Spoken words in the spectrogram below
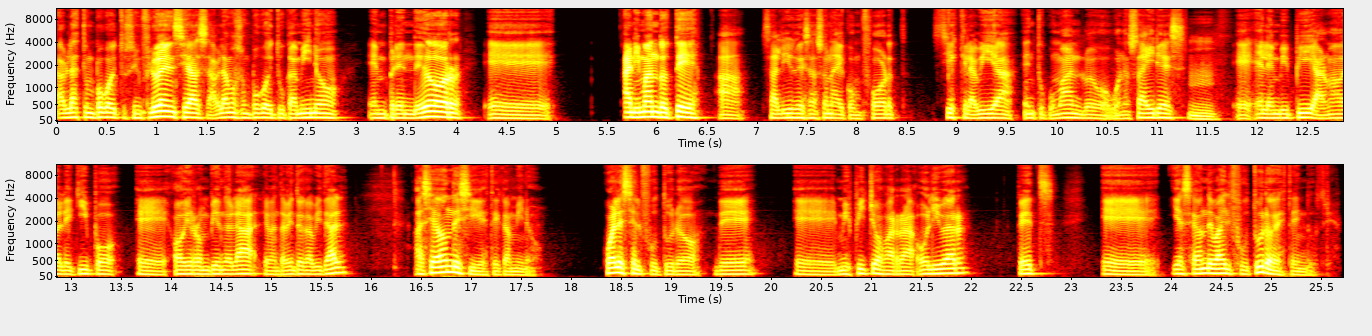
hablaste un poco de tus influencias, hablamos un poco de tu camino emprendedor, eh, animándote a salir de esa zona de confort, si es que la había en Tucumán, luego Buenos Aires, Mm. eh, el MVP, armado el equipo, eh, hoy rompiéndola, levantamiento de capital. ¿Hacia dónde sigue este camino? ¿Cuál es el futuro de eh, Mis Pichos barra Oliver Pets? ¿Y hacia dónde va el futuro de esta industria?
